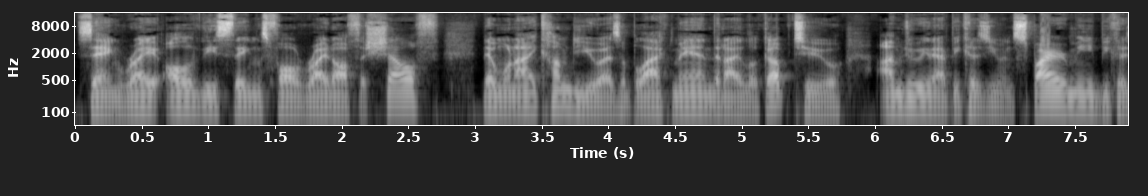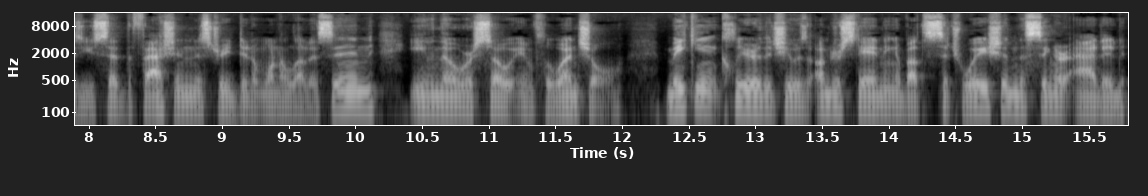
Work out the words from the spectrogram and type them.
saying, right, all of these things fall right off the shelf. Then when I come to you as a black man that I look up to, I'm doing that because you inspired me, because you said the fashion industry didn't want to let us in, even though we're so influential. Making it clear that she was understanding about the situation, the singer added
